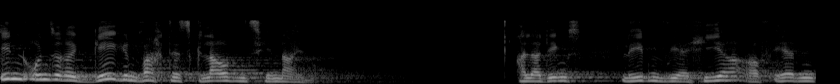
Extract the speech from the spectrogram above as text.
in unsere Gegenwart des Glaubens hinein. Allerdings leben wir hier auf Erden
